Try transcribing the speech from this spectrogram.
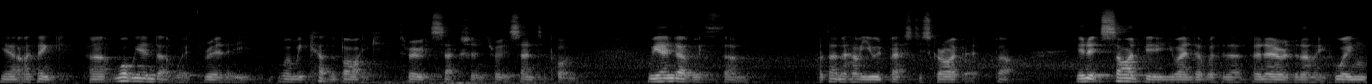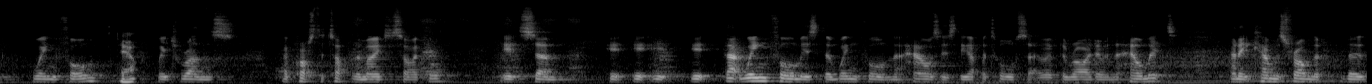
Yeah, I think uh, what we end up with really, when we cut the bike through its section, through its centre point, we end up with, um, I don't know how you would best describe it, but in its side view, you end up with a, an aerodynamic wing wing form, Yeah. which runs across the top of the motorcycle. It's um, it, it, it, it, that wing form is the wing form that houses the upper torso of the rider and the helmet, and it comes from the, the,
